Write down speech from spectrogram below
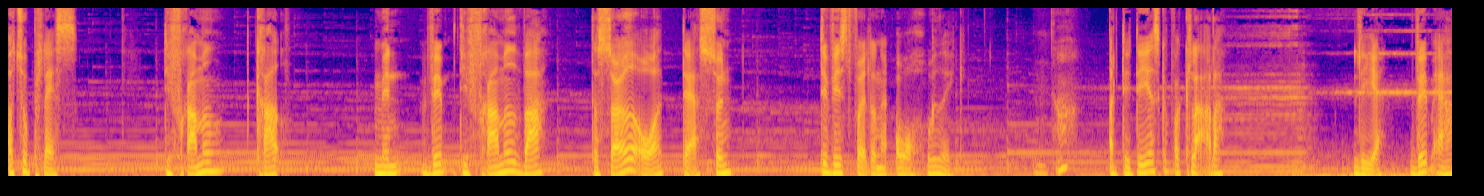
og tog plads. De fremmede græd. Men hvem de fremmede var, der sørgede over deres søn, det vidste forældrene overhovedet ikke. Nå. Og det er det, jeg skal forklare dig. Lea, hvem er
